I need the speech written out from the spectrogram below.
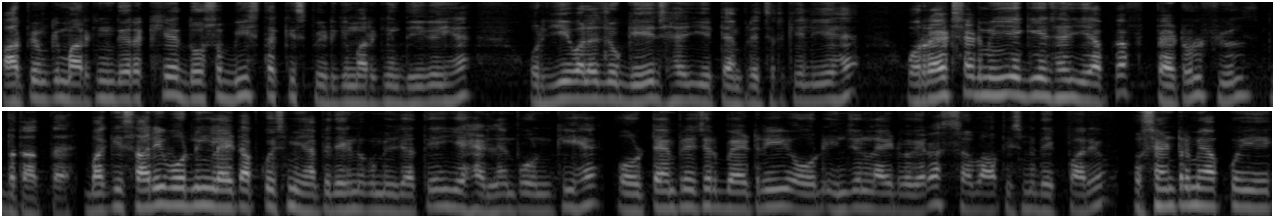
आरपीएम की मार्किंग दे रखी है 220 तक की स्पीड की मार्किंग दी गई है। और ये वाला जो गेज है, ये टेम्परेचर के लिए है और राइट साइड में ये गेज है, ये आपका पेट्रोल फ्यूल बताता है। बाकी सारी वार्निंग लाइट आपको इसमें यहाँ पे देखने को मिल जाती है। ये हेडलैम्प ऑन की है और टेम्परेचर बैटरी और इंजन लाइट वगैरह सब आप इसमें देख पा रहे हो। और सेंटर में आपको ये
